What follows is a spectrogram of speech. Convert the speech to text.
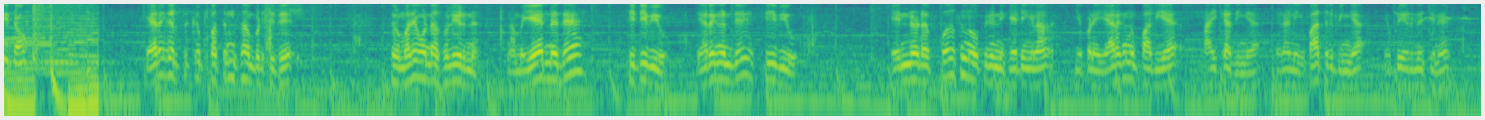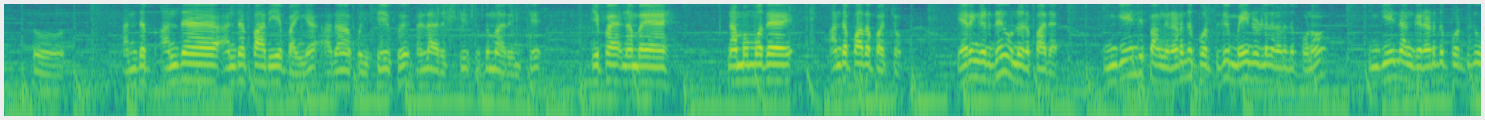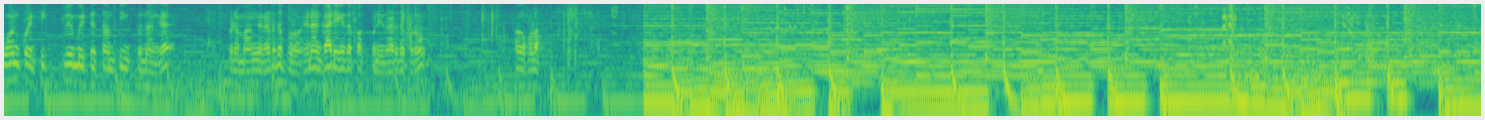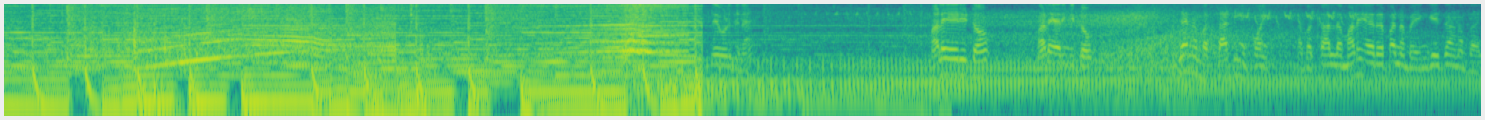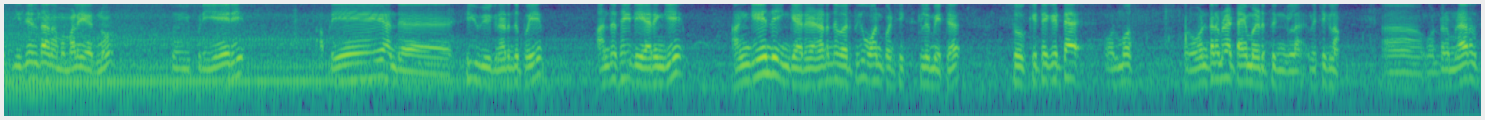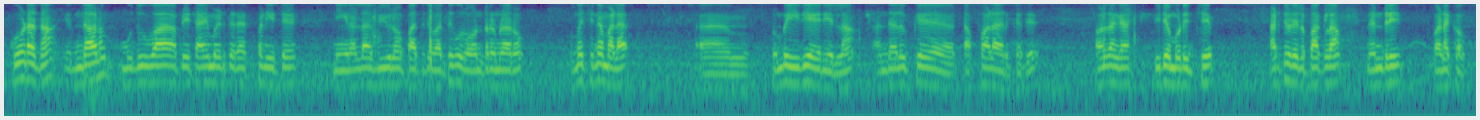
இறங்கிட்டோம் இறங்குறதுக்கு பத்து நிமிஷம் பிடிச்சிது. ஸோ மதியம் கொண்டா சொல்லியிருந்தேன். நம்ம ஏறினது சிட்டி வியூ இறங்குனது சி வியூ என்னோட பர்சனல் ஒப்பீனியன் கேட்டிங்களா? இப்போ நான் இறங்கணும் பாதியை சாய்க்காதீங்க. ஏன்னா நீங்கள் பார்த்துருப்பீங்க எப்படி இருந்துச்சுன்னு. ஸோ அந்த அந்த அந்த பாதையே பாய்ங்க. அதான் கொஞ்சம் சேஃபு நல்லா இருந்துச்சு சுத்தமாக இருந்துச்சு. இப்போ நம்ம நம்ம முத அந்த பாதை பார்த்தோம் இறங்குறது இன்னொரு பாதை. இங்கேருந்து இப்போ அங்கே நடந்து போகிறதுக்கு மெயின் ரோட்டில் நடந்து போனோம். இங்கேருந்து அங்கே நடந்து போகிறதுக்கு one point six kilometre something சொன்னாங்க. இப்போ நம்ம அங்கே நடந்து போகிறோம் ஏன்னா காடி எங்கே பக் பண்ணி நடந்து போகிறோம் வாங்க போகலாம் மலை ஏறிட்டோம். மலை இறங்கிட்டோம். இதுதான் நம்ம ஸ்டார்டிங் பாயிண்ட் நம்ம காலைல மலை ஏறுறப்ப நம்ம எங்கே தான் நம்ம இதில் தான் நம்ம மலை ஏறணும். ஸோ இப்படி ஏறி அப்படியே அந்த சி வியூக்கு நடந்து போய் அந்த சைடு இறங்கி அங்கேருந்து இங்கே நடந்து வரதுக்கு one point six kilometre so கிட்டக்கிட்ட almost ஒரு ஒன்றரை மணி நேரம் டைம் எடுத்துக்கலாம் வச்சுக்கலாம். ஒன்றரை மணி நேரம் கூட தான். இருந்தாலும் முதுவாக அப்படியே டைம் எடுத்து ரெஸ்ட் பண்ணிவிட்டு நீங்கள் நல்லா வியூலாம் பார்த்துட்டு வரதுக்கு ஒரு ஒன்றரை மணி நேரம். ரொம்ப சின்ன மலை. ரொம்ப ஈஸியாக ஏறிடலாம். அந்த அளவுக்கு டஃப்பாலாம் இருக்காது. அவ்வளோதாங்க வீடியோ முடிஞ்சுச்சு அடுத்த வீடியோவில் பார்க்கலாம். நன்றி. வணக்கம்.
